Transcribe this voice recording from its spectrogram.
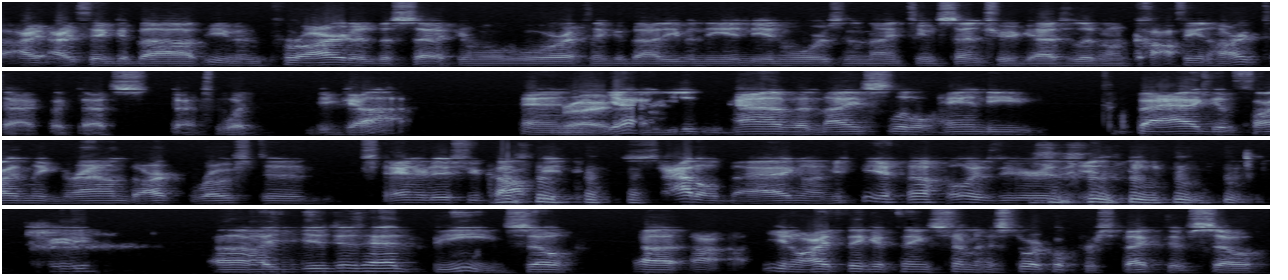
I, I, think about even prior to the second world war i think about even the indian wars in the 19th century guys living on coffee and hardtack like that's that's what you got and right. yeah you didn't have a nice little handy bag of finely ground, dark roasted, standard issue coffee saddle bag on you know as you're in. uh, you just had beans. So uh, you know, I think of things from a historical perspective. So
